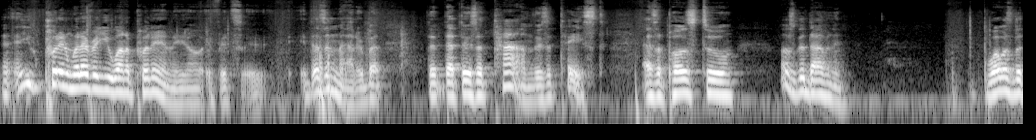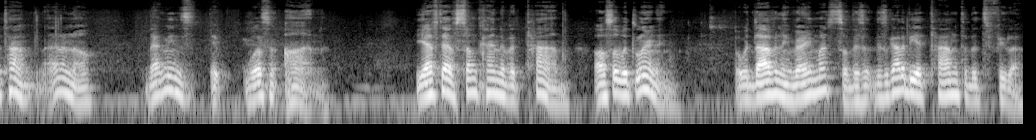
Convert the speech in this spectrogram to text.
And, and you put in whatever you want to put in, you know, if it's, it doesn't matter, but that, that there's a ta'am, there's a taste, as opposed to, oh, was good davening. What was the ta'am? I don't know. That means it wasn't on. You have to have some kind of a tam, also with learning. But with davening, very much so. There's, there's got to be a tam to the tefillah.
